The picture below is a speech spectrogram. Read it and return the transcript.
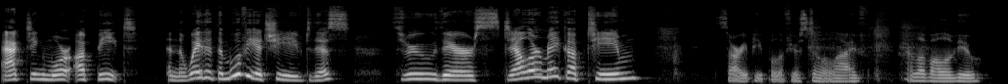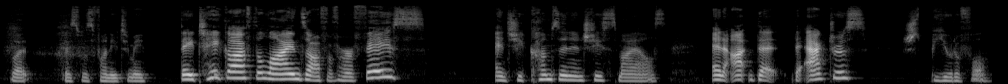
acting more upbeat. And the way that the movie achieved this through their stellar makeup team Sorry, people, if you're still alive. I love all of you, but this was funny to me. They take off the lines off of her face, and she comes in and she smiles. And I, that the actress, she's beautiful.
